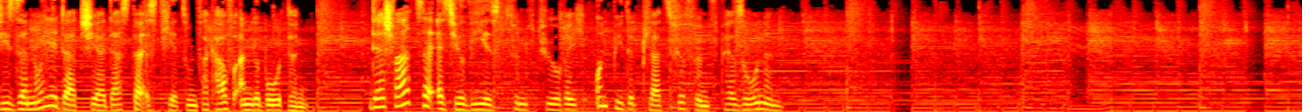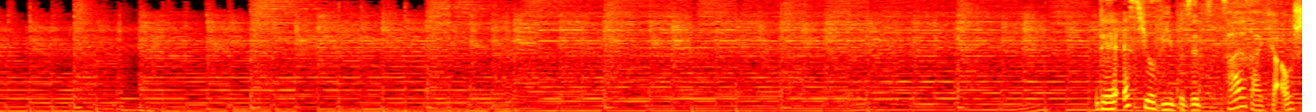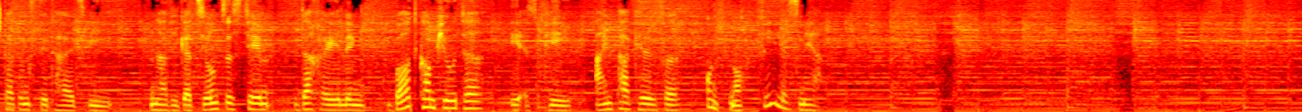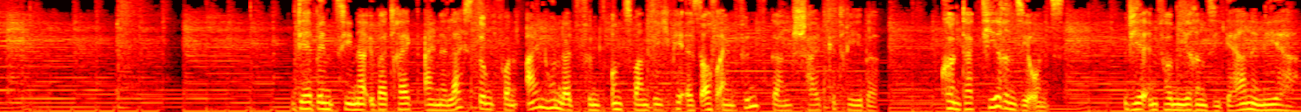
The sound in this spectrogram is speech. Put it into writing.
Dieser neue Dacia Duster ist hier zum Verkauf angeboten. Der schwarze SUV ist fünftürig und bietet Platz für fünf Personen. Der SUV besitzt zahlreiche Ausstattungsdetails wie Navigationssystem, Dachreling, Bordcomputer, ESP, Einpackhilfe und noch vieles mehr. Der Benziner überträgt eine Leistung von 125 PS auf ein Fünfgang-Schaltgetriebe. Kontaktieren Sie uns. Wir informieren Sie gerne näher.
